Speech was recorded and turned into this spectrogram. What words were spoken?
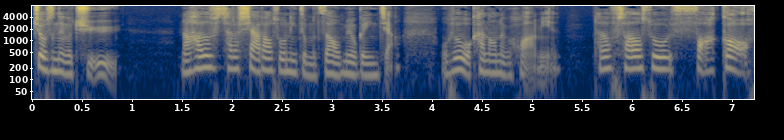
就是那个区域。然后他就他就吓到说，你怎么知道我没有跟你讲？我说我看到那个画面。他都他都说 fuck off，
